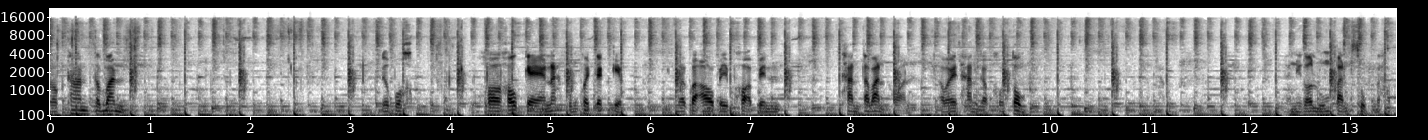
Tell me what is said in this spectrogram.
ดอกทานตะวัน เดี๋ยวพอพอเขาแก่นะ ผมก็จะเก็บ แล้วก็เอาไปเพาะเป็นทานตะวันอ่อน เอาไว้ทานกับข้าวต้ม อันนี้ก็ลุ้มปันสุกนะครับ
